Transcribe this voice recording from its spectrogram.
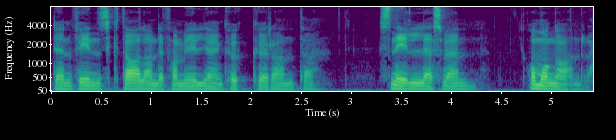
den finsktalande familjen Kukkuranta, Snille-Sven och många andra.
